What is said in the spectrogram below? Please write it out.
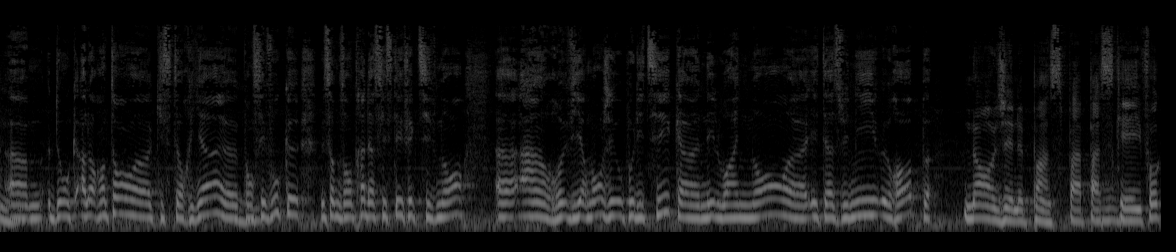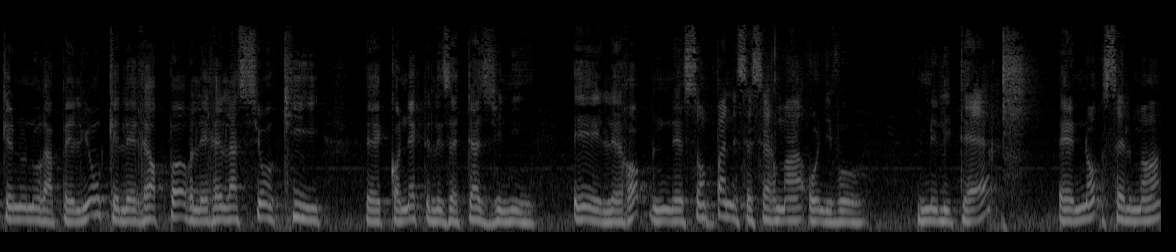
Mhm. donc, alors, en tant qu'historien, pensez-vous que nous sommes en train d'assister effectivement à un revirement géopolitique, à un éloignement États-Unis-Europe non, je ne pense pas, parce qu'il faut que nous nous rappelions que les rapports, les relations qui euh, connectent les États-Unis et l'Europe ne sont pas nécessairement au niveau militaire, et non seulement,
